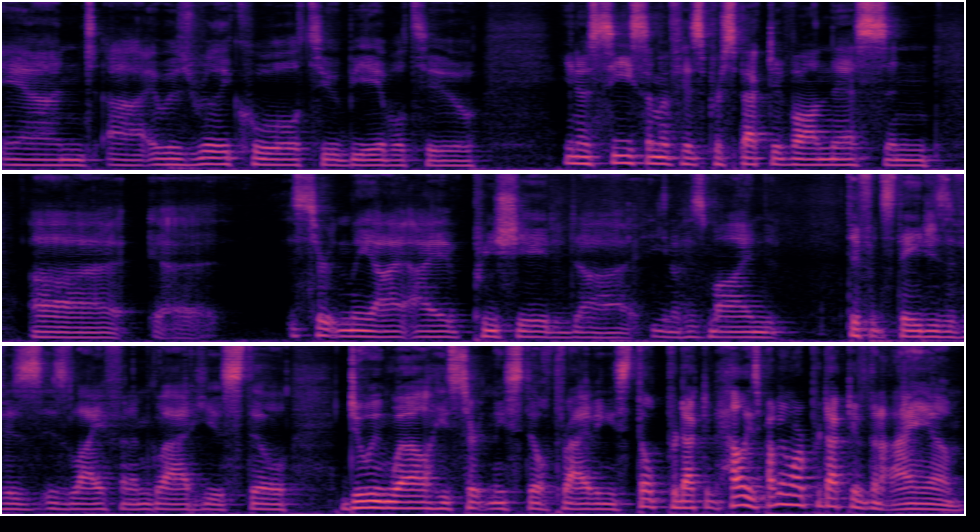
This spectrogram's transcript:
and uh, it was really cool to be able to, you know, see some of his perspective on this, and uh, uh certainly I, I appreciated uh, you know his mind, different stages of his his life, and I'm glad he is still doing well. He's certainly still thriving. He's still productive. Hell, he's probably more productive than I am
